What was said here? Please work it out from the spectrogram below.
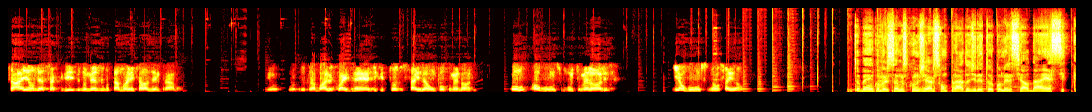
saiam dessa crise no mesmo tamanho que elas entraram. Eu, eu, eu, trabalho com a ideia de que todos sairão um pouco menores, ou alguns muito menores, e alguns não sairão. Muito bem, conversamos com Gerson Prado, diretor comercial da SK.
